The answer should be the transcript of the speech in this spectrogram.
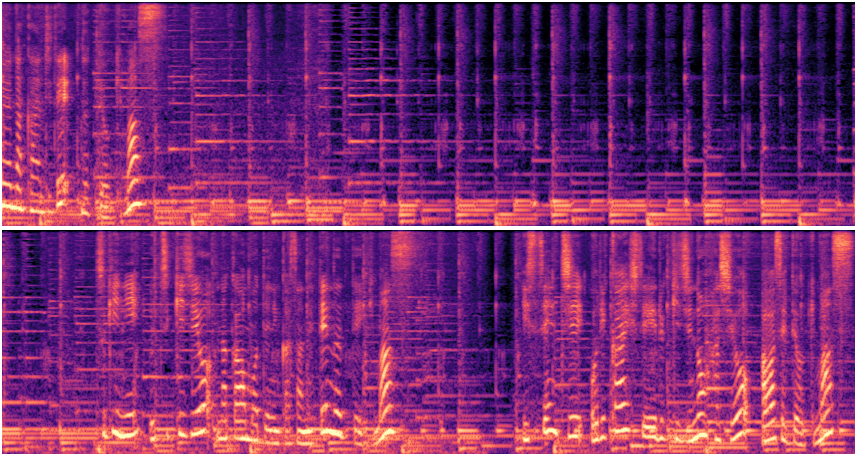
のような感じで縫っておきます。次に内生地を中表に重ねて縫っていきます。1センチ折り返している生地の端を合わせておきます。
